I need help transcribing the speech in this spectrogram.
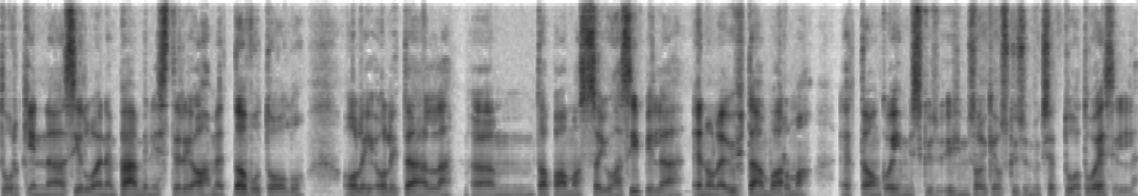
Turkin silloinen pääministeri Ahmet Davutoglu oli, oli täällä äm, tapaamassa Juha Sipilää. En ole yhtään varma, että onko ihmisoikeuskysymykset tuotu esille.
